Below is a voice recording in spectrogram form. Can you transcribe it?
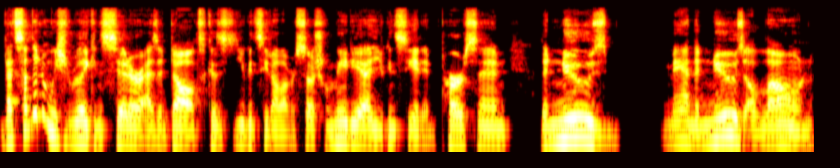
That's something we should really consider as adults because you can see it all over social media, you can see it in person. The news, man, the news alone,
